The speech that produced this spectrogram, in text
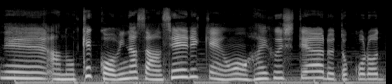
であの結構皆さん整理券を配布してあるところで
